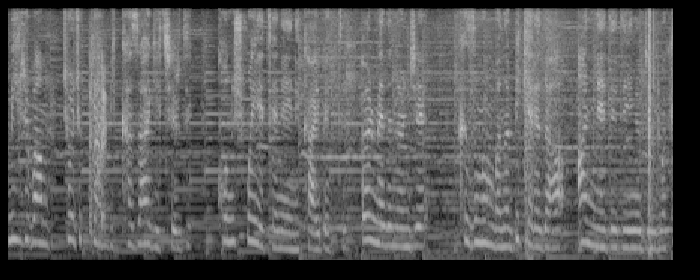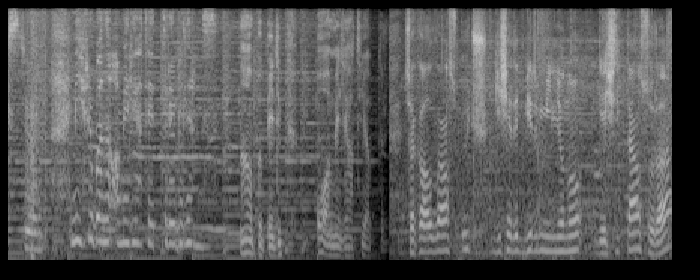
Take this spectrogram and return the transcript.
Mihriban çocukken bir kaza geçirdi. Konuşma yeteneğini kaybetti. Ölmeden önce kızımın bana bir kere daha anne dediğini duymak istiyorum. Mihriban'ı ameliyat ettirebilir misin? ne yapıp edip o ameliyatı yaptır. Çakal Dans 3 gişede 1 milyonu geçtikten sonra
